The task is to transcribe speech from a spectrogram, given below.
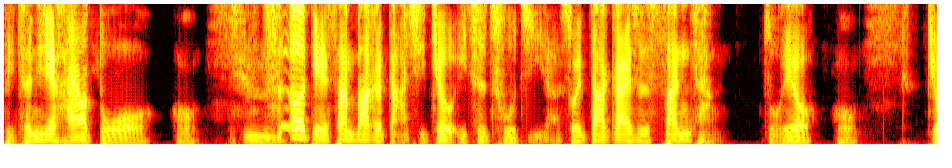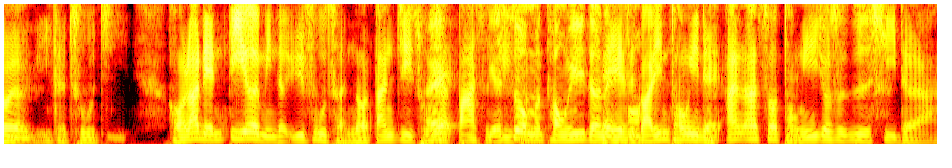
比陈进还要多哦，十二点三八个打席就有一次触及了，所以大概是三场。左右哦，就有一个触及。好，那连第二名的于富成哦，单季出赛八十七，也是我们统一的，也是把您统一的。按那时候统一就是日系的啊，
